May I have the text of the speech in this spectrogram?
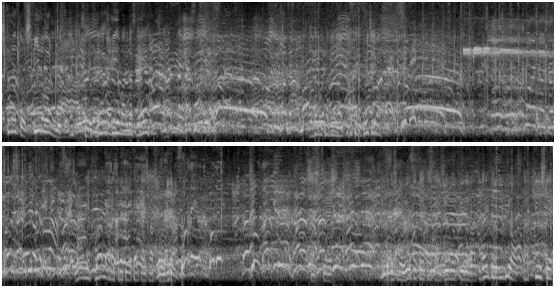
力とスピードがあるんですよね。そうですね。スピードもありますね。技のために汗が飛び散ります。非常に華やかな組み手を展開しますこの緑そして今年のウエスト制大会重量級では左手の指を脱臼して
